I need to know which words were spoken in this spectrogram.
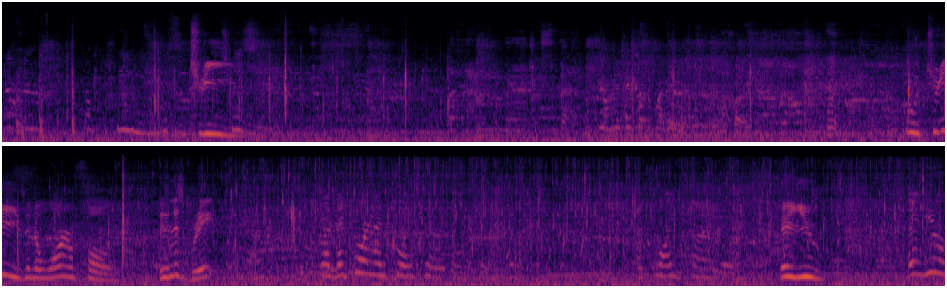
No, no, trees. Trees. Trees. Ooh, trees and a waterfall. Isn't this great? But they put in a toy turtle. A toy turtle. Hey, you. Hey, you.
